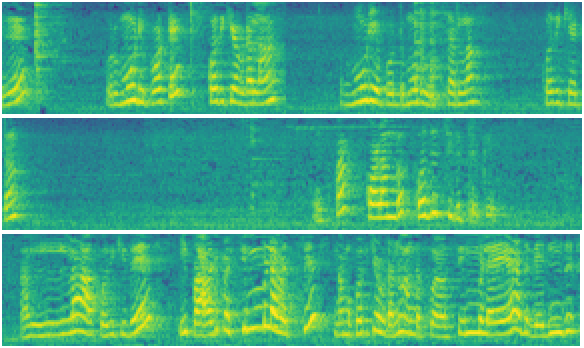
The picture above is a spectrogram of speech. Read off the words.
இது ஒரு மூடி போட்டு கொதிக்க விடலாம். ஒரு மூடியை போட்டு மூடி வச்சிடலாம் கொதிக்கட்டும். இப்போ குழம்பு கொதிச்சுக்கிட்டு இருக்கு. நல்லா கொதிக்குது. இப்போ அடுப்பை சிம்மில் வச்சு நம்ம கொதிக்க விடணும். அந்த சிம்மிலேயே அது வெந்து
